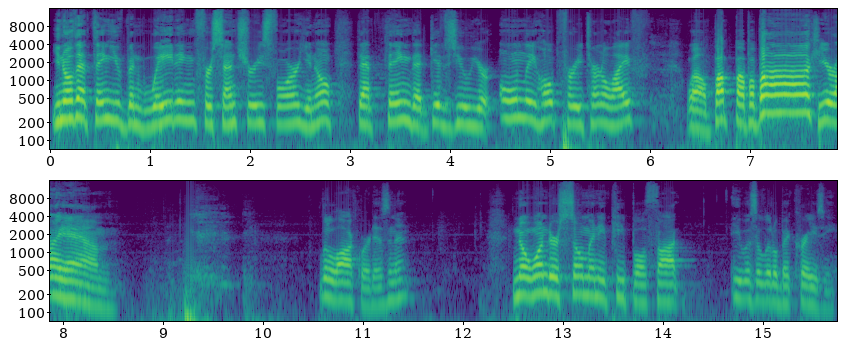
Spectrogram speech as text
you know that thing you've been waiting for centuries for? You know that thing that gives you your only hope for eternal life? Well, ba ba ba ba, here I am. A little awkward, isn't it? No wonder so many people thought he was a little bit crazy.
